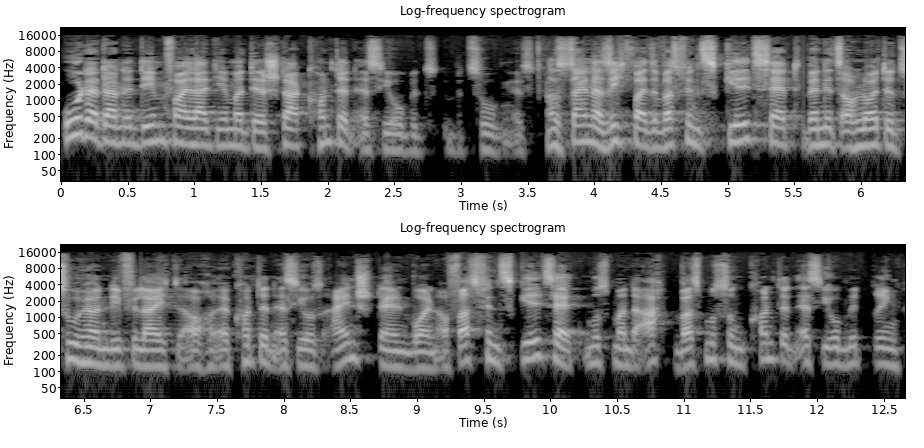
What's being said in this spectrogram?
oder dann in dem Fall halt jemand, der stark Content-SEO bezogen ist. Aus deiner Sichtweise, was für ein Skillset, wenn jetzt auch Leute zuhören, die vielleicht auch äh, Content-SEOs einstellen wollen, auf was für ein Skillset muss man da achten? Was muss so ein Content-SEO mitbringen,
